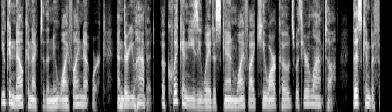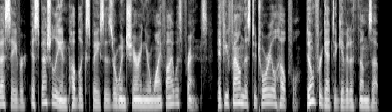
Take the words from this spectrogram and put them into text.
You can now connect to the new Wi-Fi network. And there you have it, a quick and easy way to scan Wi-Fi QR codes with your laptop. This can be a saver, especially in public spaces or when sharing your Wi-Fi with friends. If you found this tutorial helpful, don't forget to give it a thumbs up,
